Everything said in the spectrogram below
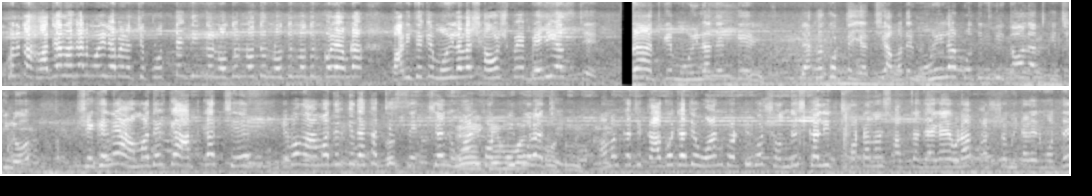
ওখানে তো হাজার হাজার মহিলা বেরোচ্ছে। প্রত্যেক দিন তো নতুন নতুন নতুন নতুন করে আমরা বাড়ি থেকে মহিলারা সাহস পেয়ে বেরিয়ে আসছে। আজকে মহিলাদেরকে দেখা করতে যাচ্ছি। আমাদের মহিলা প্রতিনিধি দল আজকে ছিল। সেখানে আমাদেরকে আটকাচ্ছে এবং আমাদেরকে দেখাচ্ছে সেকশন ওয়ান ফর্টি ফোর আছে। আমার কাছে কাগজ আছে ওয়ান ফর্টি ফোর সন্দেশকালীর ছটা না সাতটা জায়গায় ওরা পাঁচশো মিটারের মধ্যে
